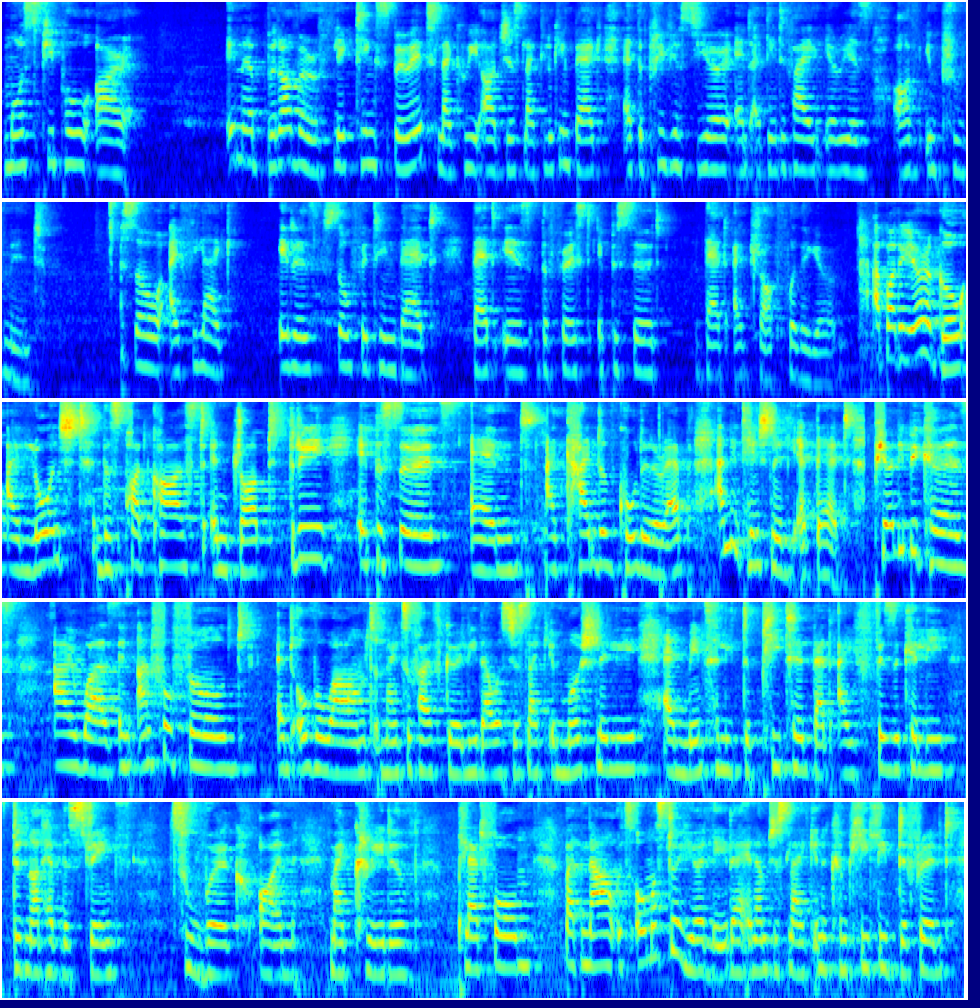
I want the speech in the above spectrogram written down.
most people are in a bit of a reflecting spirit like we are just like looking back at the previous year and identifying areas of improvement so i feel like it is so fitting that that is the first episode that I dropped for the year. About a year ago, I launched this podcast and dropped three episodes, and I kind of called it a wrap unintentionally at that, purely because I was an unfulfilled and overwhelmed 9 to 5 girly that was just like emotionally and mentally depleted that I physically did not have the strength to work on my creative platform. But now it's almost a year later and I'm just like in a completely different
